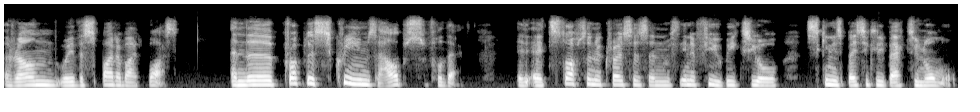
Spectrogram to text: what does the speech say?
around where the spider bite was, and the propolis creams helps for that. it, it stops the necrosis, and within a few weeks, your skin is basically back to normal.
